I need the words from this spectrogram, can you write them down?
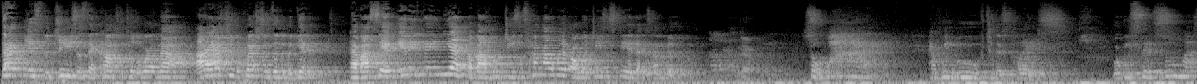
That is the Jesus that comes into the world. Now, I asked you the questions in the beginning. Have I said anything yet about who Jesus hung out with or what Jesus did that is unbiblical? No. So why have we moved to this place where we spend so much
